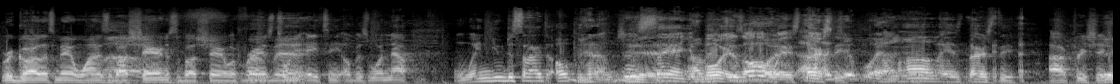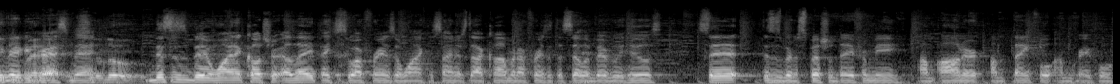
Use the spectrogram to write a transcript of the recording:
Regardless, man, wine is about sharing. It's about sharing with friends. man. 2018 Opus One. Now, when you decide to open it, I'm just Yeah, saying your I'm boy your is boy. always I'm thirsty. your boy. I'm always thirsty. I appreciate you, Thank man. you, man. Congrats, man. Salute. This has been Wine and Culture LA. Thanks to our friends at wineconsigners.com and our friends at the Cellar Beverly Hills. Ced, this has been a special day for me. I'm honored. I'm thankful. I'm grateful.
